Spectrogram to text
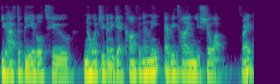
you have to be able to know what you're going to get confidently every time you show up, right?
